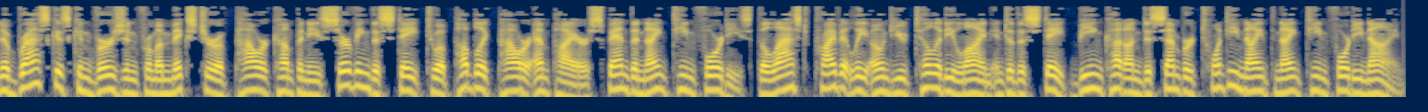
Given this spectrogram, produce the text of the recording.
Nebraska's conversion from a mixture of power companies serving the state to a public power empire spanned the 1940s the last privately owned utility line into the state being cut on December 29, 1949,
